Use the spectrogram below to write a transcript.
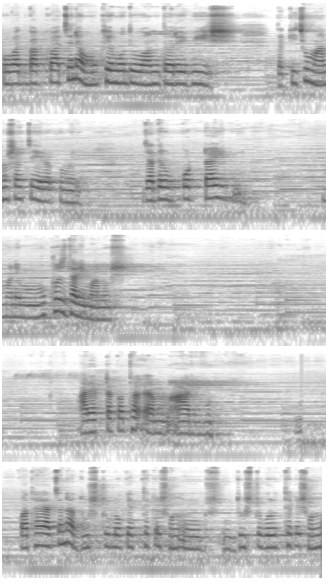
প্রবাদ বাক্য আছে না, মুখে মধু, অন্তরে বিষ। তা কিছু মানুষ আছে এরকমের, যাদের উপরটাই মানে মুখোশধারী মানুষ। আর একটা কথা আর কথায় আছে না, দুষ্টু লোকের থেকে দুষ্টু গরুর থেকে শূন্য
